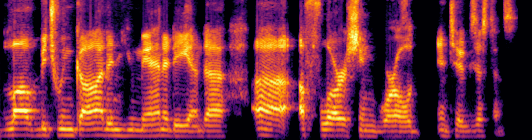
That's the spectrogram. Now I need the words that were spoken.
love between God and humanity and a, a, a flourishing world into existence.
